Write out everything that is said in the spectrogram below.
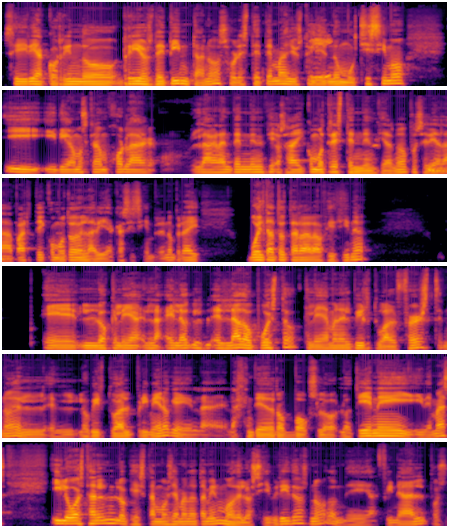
se diría, corriendo ríos de tinta, ¿no? Sobre este tema, yo estoy leyendo muchísimo y, digamos que a lo mejor la, gran tendencia, o sea, hay como tres tendencias, ¿no? Pues sería la parte, como todo en la vida, casi siempre, ¿no? Pero hay vuelta total a la oficina, eh, lo que le, el, lado opuesto, que le llaman el virtual first, ¿no? El, lo virtual primero, que la, gente de Dropbox lo, lo tiene y, demás. Y luego están lo que estamos llamando también modelos híbridos, ¿no? Donde al final, pues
